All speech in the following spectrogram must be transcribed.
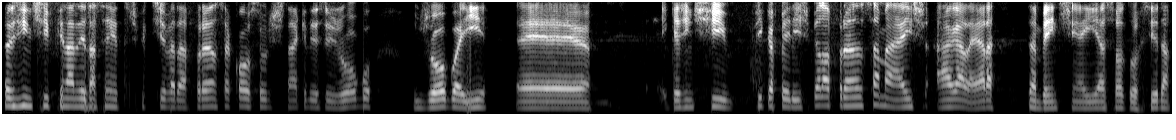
para a gente finalizar essa retrospectiva da França, qual o seu destaque desse jogo? Jogo aí é, que a gente fica feliz pela França, mas a galera também tinha aí a sua torcida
